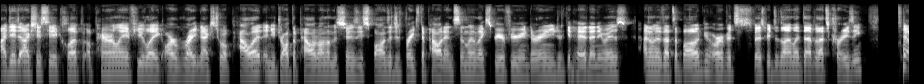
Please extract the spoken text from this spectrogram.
I did actually see a clip. Apparently, if you like are right next to a pallet and you drop the pallet on him as soon as he spawns, it just breaks the pallet instantly, like Spirit Fury and During, and you just get hit anyways. I don't know if that's a bug or if it's supposed to be designed like that, but that's crazy. So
